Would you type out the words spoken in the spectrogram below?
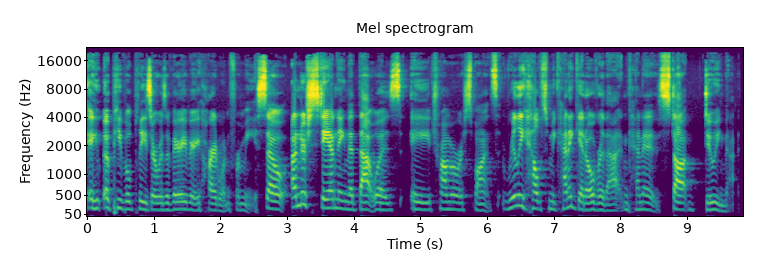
a, a, people pleaser was a very very hard one for me. So understanding that that was a trauma response really helped me kind of get over that and kind of stop doing that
